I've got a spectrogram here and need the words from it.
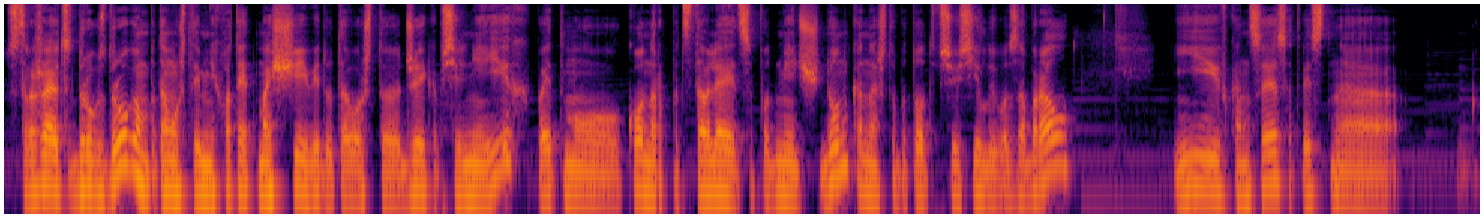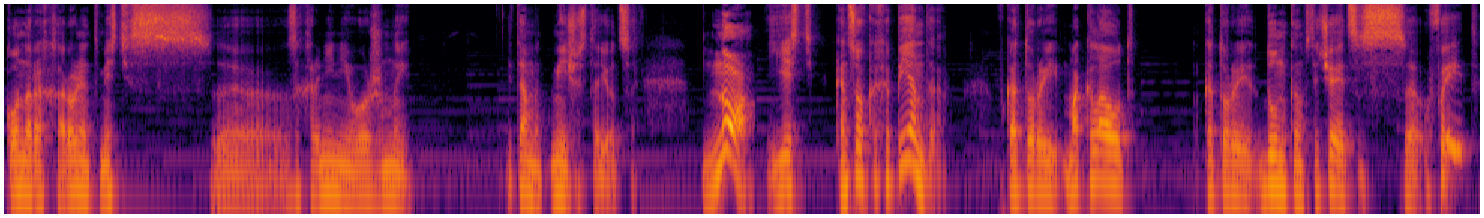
сражаются друг с другом, потому что им не хватает мощей ввиду того, что Джейкоб сильнее их, поэтому Конор подставляется под меч Дункана, чтобы тот всю силу его забрал. И в конце, соответственно, Конора хоронят вместе с э, захоронением его жены. И там этот меч остается. Но есть концовка хэппи-энда, в которой Маклауд, который Дункан встречается с Фейт,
